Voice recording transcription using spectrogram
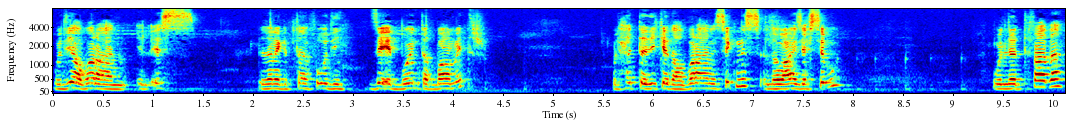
ودي عبارة عن ال S اللي أنا جبتها فوق دي زائد point أربعة متر. والحتة دي كده عبارة عن ال thickness اللي هو عايز يحسبه. والارتفاع ده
